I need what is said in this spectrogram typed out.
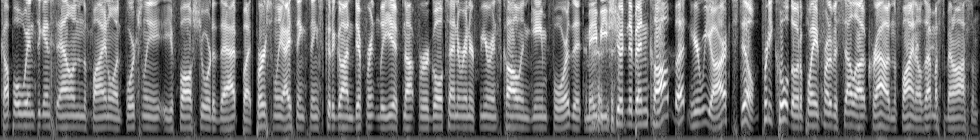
Couple wins against Allen in the final. Unfortunately, you fall short of that. But personally, I think things could have gone differently if not for a goaltender interference call in Game Four that maybe shouldn't have been called. But here we are. Still pretty cool though to play in front of a sellout crowd in the finals. That must have been awesome.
